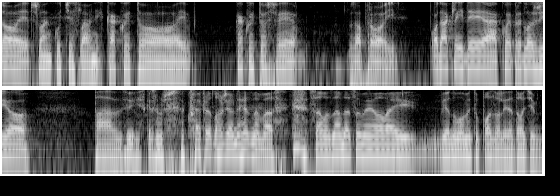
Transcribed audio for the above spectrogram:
ovo je član kuće slavnih, kako je to, ovaj, kako je to sve zapravo i odakle ideja, ko je predložio, Pa iskreno ko je predložio ne znam, ali samo znam da su me ovaj, u jednom momentu pozvali da dođem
